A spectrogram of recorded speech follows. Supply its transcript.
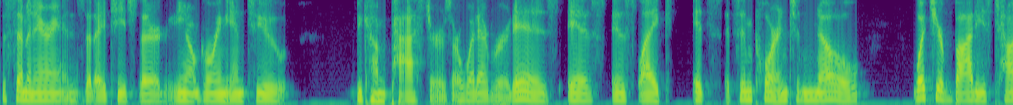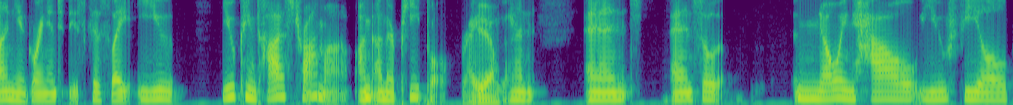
the seminarians that I teach that are, you know, going into become pastors or whatever it is, is is like it's it's important to know what your body is telling you going into these because like you you can cause trauma on other people, right? Yeah. And and and so knowing how you feel,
